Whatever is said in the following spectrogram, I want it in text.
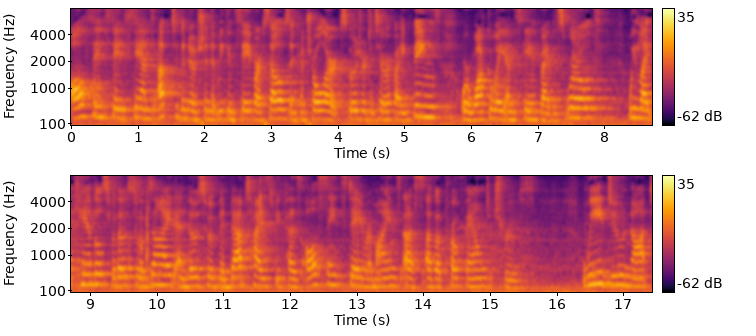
All Saints' Day stands up to the notion that we can save ourselves and control our exposure to terrifying things or walk away unscathed by this world. We light candles for those who have died and those who have been baptized because All Saints' Day reminds us of a profound truth. We do not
